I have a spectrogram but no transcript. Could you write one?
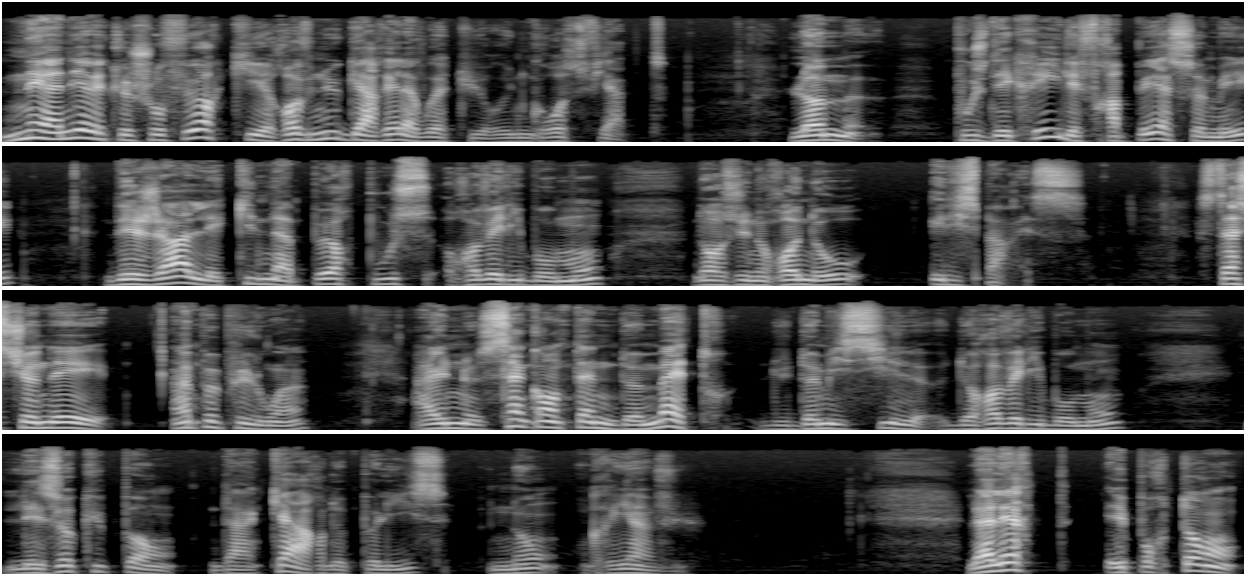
nez à nez avec le chauffeur qui est revenu garer la voiture, une grosse Fiat. L'homme pousse des cris, il est frappé, assommé. Déjà, les kidnappeurs poussent Revelli-Beaumont dans une Renault et disparaissent. Stationnés un peu plus loin, à une cinquantaine de mètres du domicile de Revelli-Beaumont, les occupants d'un quart de police n'ont rien vu. L'alerte est pourtant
